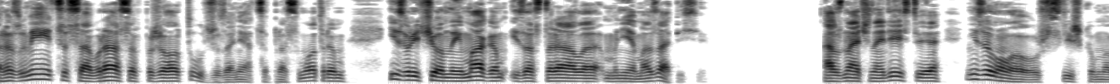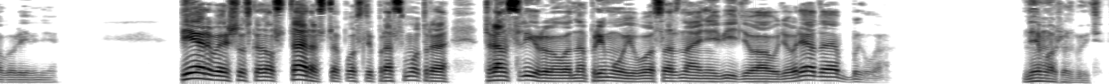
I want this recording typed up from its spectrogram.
Разумеется, Саврасов пожелал тут же заняться просмотром извлеченной магом из астрала мнемозаписи. Означенное действие не заняло уж слишком много времени. Первое, что сказал староста после просмотра транслируемого напрямую его сознание видео-аудиоряда, было. — Не может быть.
